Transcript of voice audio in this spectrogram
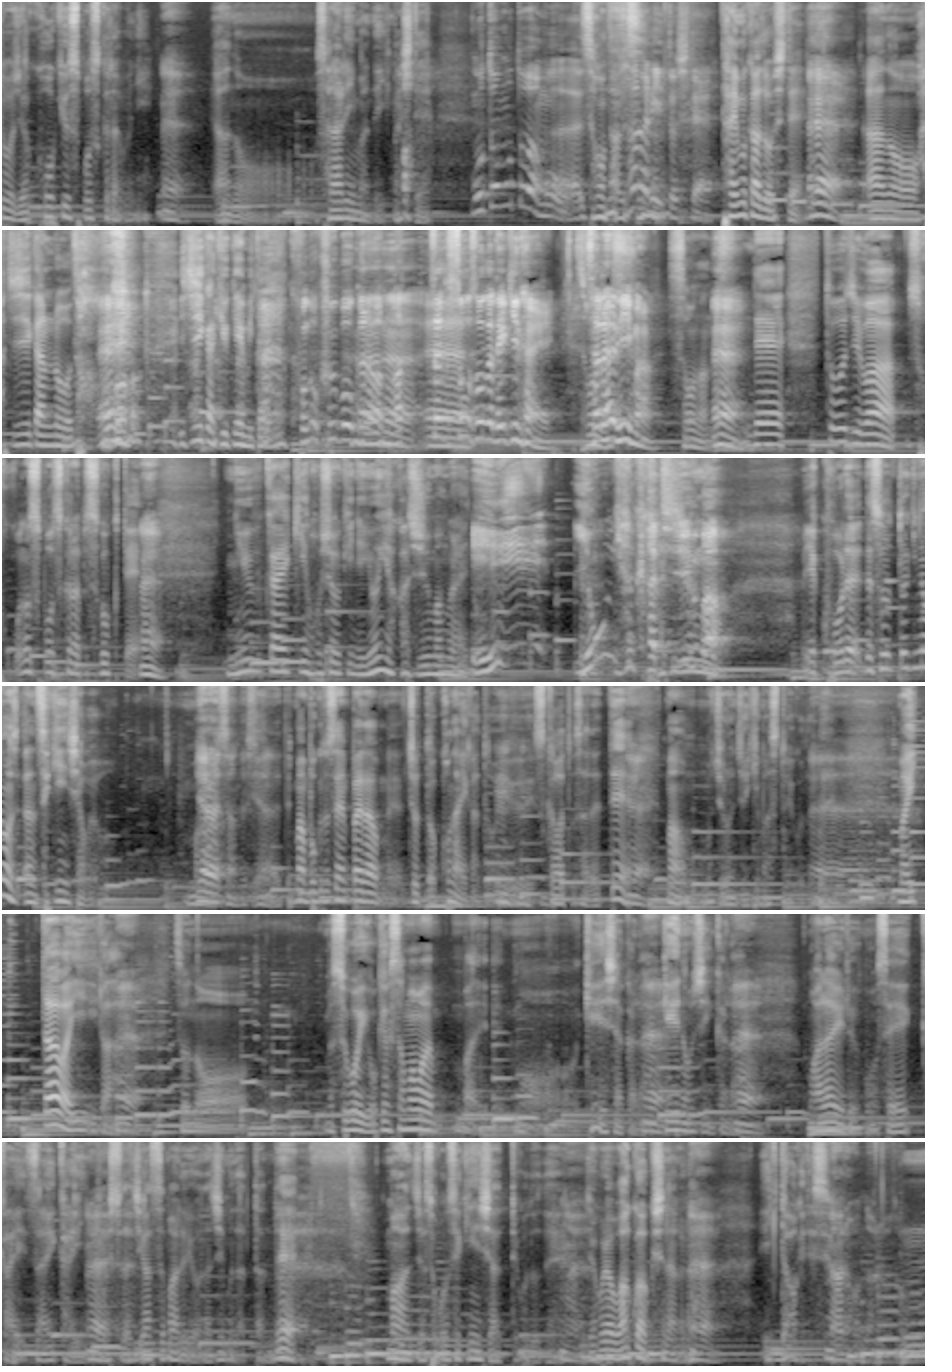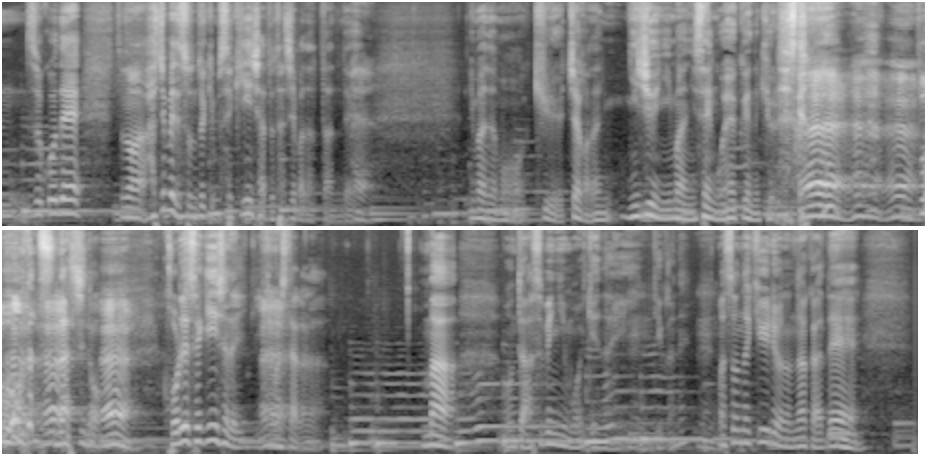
当時は高級スポーツクラブにえあのサラリーマンで行きましてえもともとはもうあそうなんです。サラリーとして。タイムカードをしてええ。あの8時間労働 1時間休憩みたいな。この風貌からは全く想像ができないサラリーマン。そうなんです、ええ。で当時はそこのスポーツクラブすごくてえ入会金保証金で480万ぐらいで。ええ。え480万。いやこれでその時の責任者をよ、まあやられてたんですよやられてまあ、僕の先輩がちょっと来ないかというスカウトされて、ええ。まあもちろんじゃあ行きますということで、えまあ行ったはいいが、えそのまあすごいお客様は、まあ、もう経営者から、ええ。芸能人から、あらゆるもう政界財界の人たちが集まるようなジムだったんで、まあじゃあそこの責任者ってことで、えじゃあこれはワクワクしながえら行ったわけですよ。なるほどなるほど。うんそこでその初めてその時も責任者という立場だったんで、え今でも給料言っちゃうかな。22万2500円の給料ですえから、えええボーナスなしの、えこれで責任者で行きましたから、まあ本当遊びにも行けないっていうかね、うん。まあ、そんな給料の中で、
